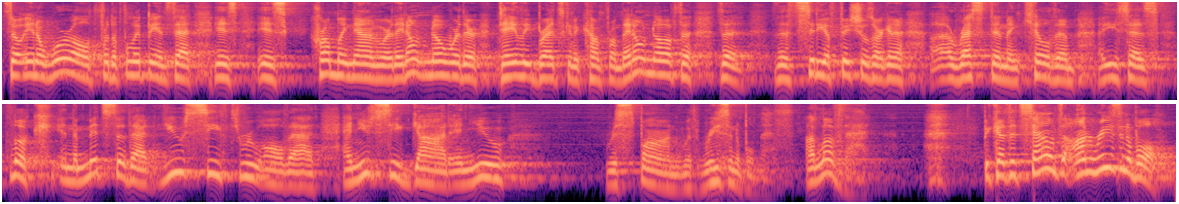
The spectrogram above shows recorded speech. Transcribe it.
So, in a world for the Philippians that is, is crumbling down, where they don't know where their daily bread's going to come from, they don't know if the, the, the city officials are going to arrest them and kill them, uh, he says, Look, in the midst of that, you see through all that, and you see God, and you respond with reasonableness. I love that because it sounds unreasonable.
